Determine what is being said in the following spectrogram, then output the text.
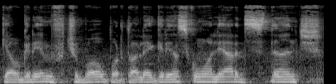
que é o Grêmio Futebol Porto Alegrense, com um olhar distante.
